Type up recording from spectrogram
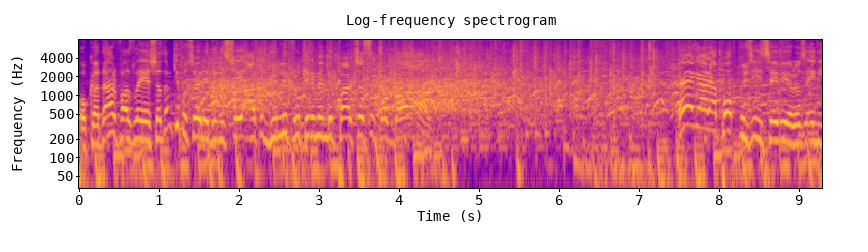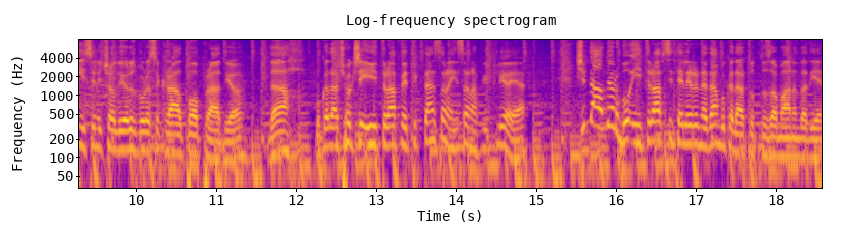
O kadar fazla yaşadım ki bu söylediğiniz şey artık günlük rutinimin bir parçası çok doğal. Pekala pop müziği seviyoruz. En iyisini çalıyoruz. Burası Kral Pop Radyo. Ah, bu kadar çok şey itiraf ettikten sonra insan hafifliyor ya. Şimdi anlıyorum bu itiraf siteleri neden bu kadar tuttu zamanında diye.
